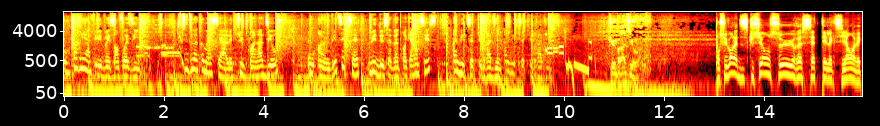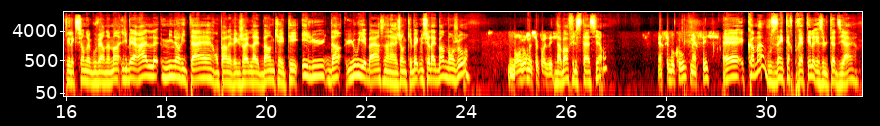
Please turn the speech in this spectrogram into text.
pour parler à Philippe Vincent Foisy. Studio à commercial cube.radio ou 1-877-827-2346, 187 Cube Radio. 187 Cube Radio. Cube Radio. Poursuivons la discussion sur cette élection avec l'élection d'un gouvernement libéral minoritaire. On parle avec Joël Lightbound qui a été élu dans Louis Hébert, c'est dans la région de Québec. Monsieur Lightbound, bonjour. Bonjour, Monsieur Foisy. D'abord, félicitations. Merci beaucoup. Merci. Euh, comment vous interprétez le résultat d'hier?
